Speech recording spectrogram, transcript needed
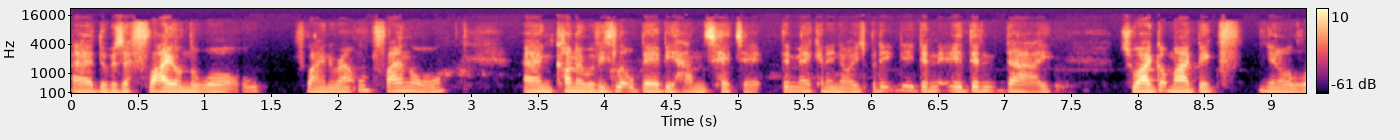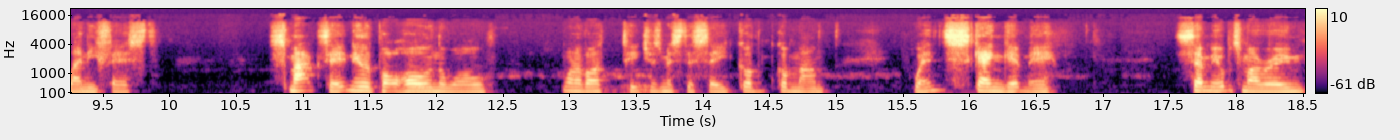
uh, there was a fly on the wall flying around, oh, fly on the wall, and Connor with his little baby hands hit it. Didn't make any noise, but it, it didn't it didn't die. So I got my big, you know, Lenny fist, smacked it, nearly put a hole in the wall. One of our teachers, Mr. C, good good man, went skeng at me, sent me up to my room.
